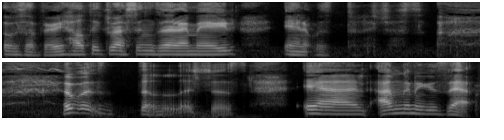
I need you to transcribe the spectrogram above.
it was a very healthy dressing that I made, and it was delicious. it was delicious. And I'm going to use that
